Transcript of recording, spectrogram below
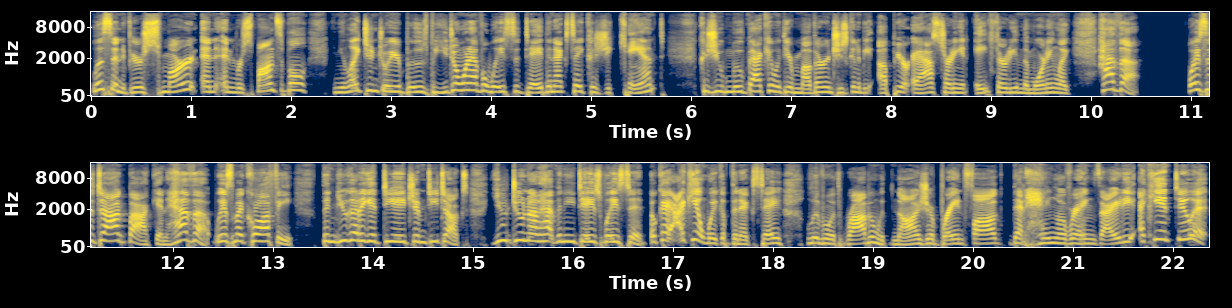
listen, if you're smart and, and responsible and you like to enjoy your booze, but you don't want to have a wasted day the next day because you can't, because you move back in with your mother and she's going to be up your ass starting at 8 30 in the morning, like, Heather, Where's the dog barking? Heather, where's my coffee? Then you got to get DHM detox. You do not have any days wasted. Okay. I can't wake up the next day living with Robin with nausea, brain fog, that hangover anxiety. I can't do it.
